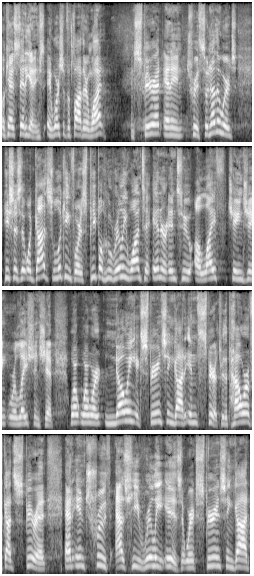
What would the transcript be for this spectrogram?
okay, say it again. Worship the Father in what? In spirit and in truth. So, in other words, he says that what God's looking for is people who really want to enter into a life changing relationship where, where, we're knowing, experiencing God in spirit through the power of God's spirit and in truth as he really is, that we're experiencing God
